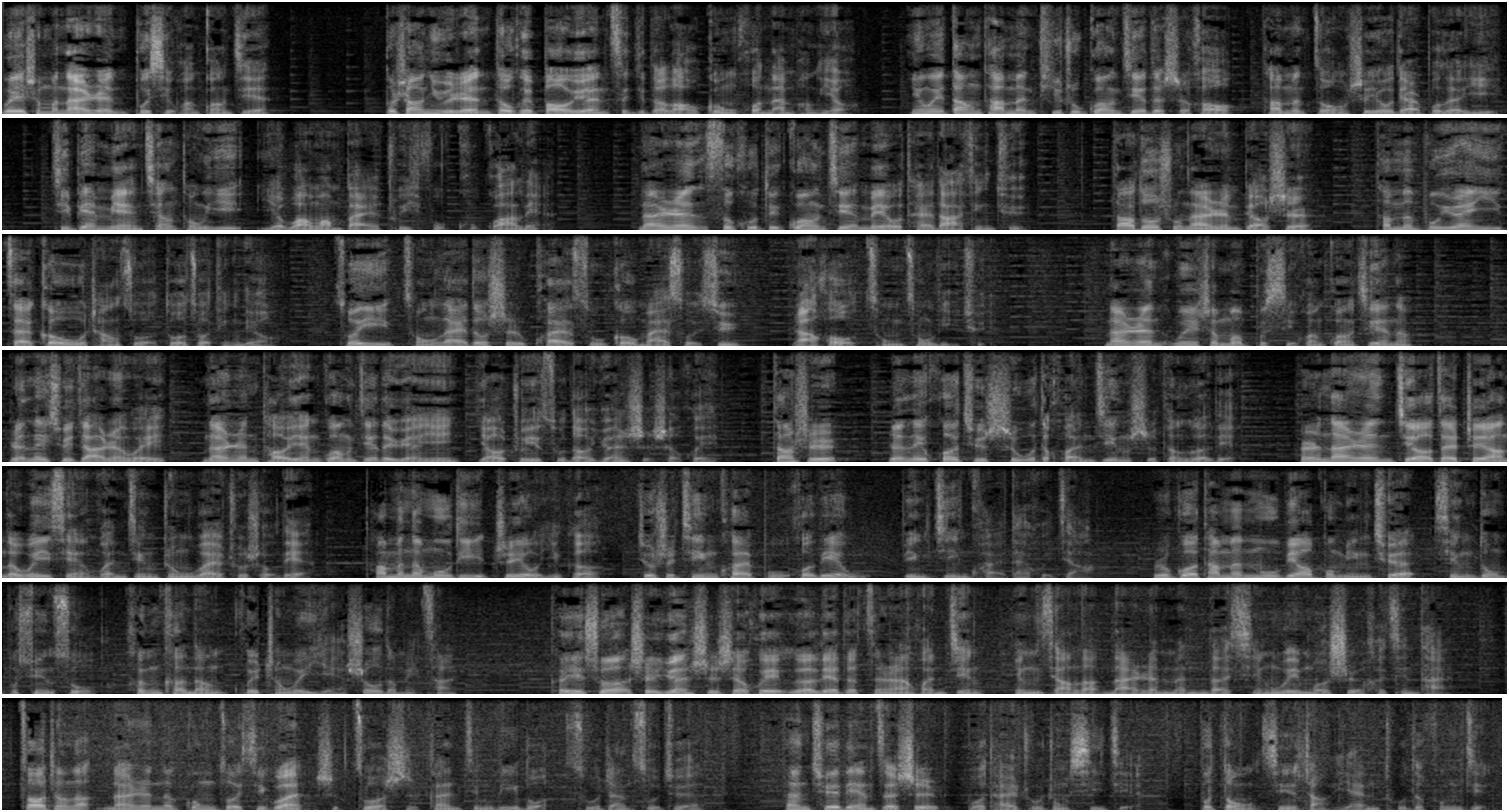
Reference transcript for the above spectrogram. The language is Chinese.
为什么男人不喜欢逛街？不少女人都会抱怨自己的老公或男朋友，因为当他们提出逛街的时候，他们总是有点不乐意，即便勉强同意，也往往摆出一副苦瓜脸。男人似乎对逛街没有太大兴趣，大多数男人表示，他们不愿意在购物场所多做停留，所以从来都是快速购买所需，然后匆匆离去。男人为什么不喜欢逛街呢？人类学家认为，男人讨厌逛街的原因要追溯到原始社会。当时，人类获取食物的环境十分恶劣，而男人就要在这样的危险环境中外出狩猎。他们的目的只有一个，就是尽快捕获猎物，并尽快带回家。如果他们目标不明确，行动不迅速，很可能会成为野兽的美餐。可以说是原始社会恶劣的自然环境影响了男人们的行为模式和心态。造成了男人的工作习惯是做事干净利落、速战速决，但缺点则是不太注重细节，不懂欣赏沿途的风景。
